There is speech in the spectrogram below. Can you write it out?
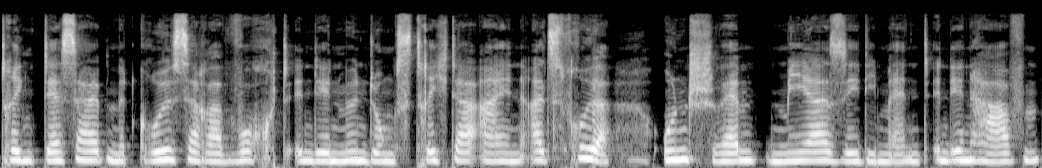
dringt deshalb mit größerer Wucht in den Mündungstrichter ein als früher und schwemmt mehr Sediment in den Hafen,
